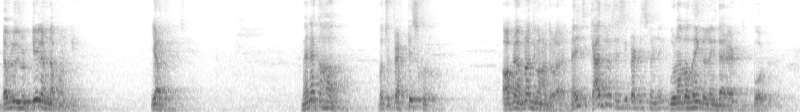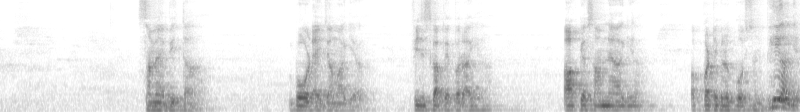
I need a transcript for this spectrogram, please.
डब्ल्यू जो डी लैमडा पॉइंट डी याद जाए मैंने कहा, बच्चों प्रैक्टिस करो। आपने अपना दिमाग दौड़ाया नहीं, क्या ज़रूरत है ऐसी प्रैक्टिस करने की? गुणा बाबा ही कर लेंगे डायरेक्ट बोर्ड समय बीता। बोर्ड एग्ज़ाम आ गया। फिजिक्स का पेपर आ गया। आपके सामने आ गया। और पर्टिकुलर क्वेश्चन भी आ गया।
